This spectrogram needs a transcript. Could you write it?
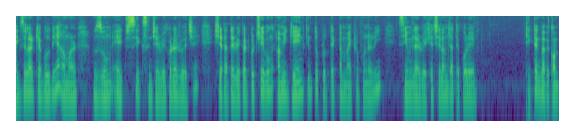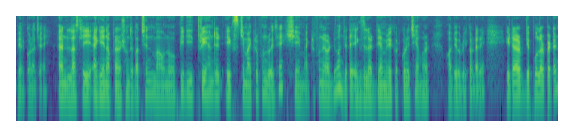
এক্সেলার কেবল দিয়ে আমার জুম এইট সিক্স যে রেকর্ডার রয়েছে, সেটাতে রেকর্ড করছি এবং আমি গেইন কিন্তু প্রত্যেকটা মাইক্রোফোনেরই সিমিলার রেখেছিলাম, যাতে করে ঠিকঠাকভাবে কম্পেয়ার করা যায়। অ্যান্ড লাস্টলি অ্যাগেন আপনারা শুনতে পাচ্ছেন Maono PD three hundred X যে মাইক্রোফোন রয়েছে, সেই মাইক্রোফোনের অডিও যেটা এক্সেলার দিয়ে আমি রেকর্ড করেছি আমার অডিও রেকর্ডারে এটার যে polar pattern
